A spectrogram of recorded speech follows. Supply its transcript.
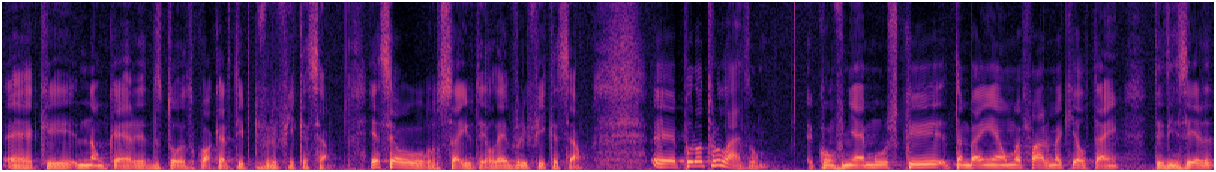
é, que não quer de todo qualquer tipo de verificação. Esse é o receio dele, é a verificação. Por outro lado, convenhamos que também é uma forma que ele tem de dizer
